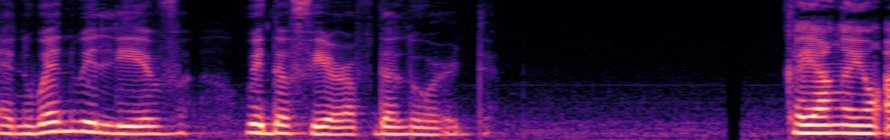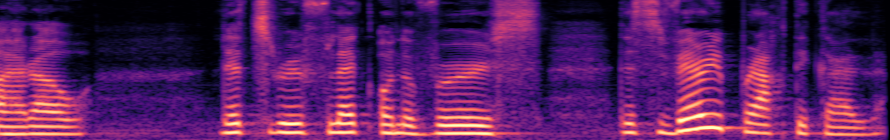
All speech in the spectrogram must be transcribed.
and when we live with the fear of the Lord. Kaya ngayong araw, let's reflect on a verse that's very practical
